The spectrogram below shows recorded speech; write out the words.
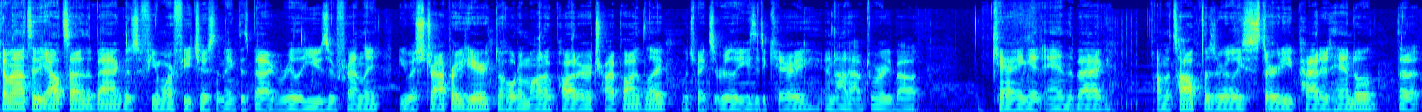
Coming out to the outside of the bag, there's a few more features that make this bag really user friendly. You have a strap right here to hold a monopod or a tripod leg, which makes it really easy to carry and not have to worry about carrying it and the bag. On the top, there's a really sturdy padded handle that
